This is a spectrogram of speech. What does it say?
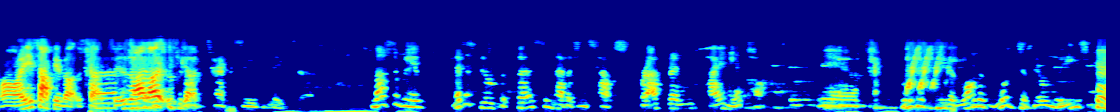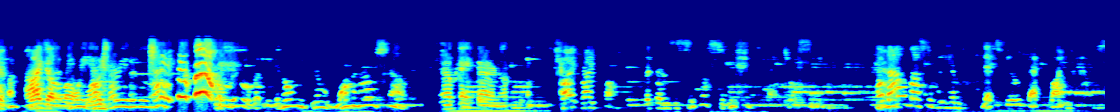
Oh, he's happy about the Uh, taxes. we I like this about guy. taxes later. Master William, let us build the first inhabitant's house for our friend Pioneer Tom. Yeah. We're need a lot of wood to build these. Hmm, I got a lot of We have wood. very little left. so little that we can only build one house now. Okay, fair enough. Quite right, Tom. But there is a simple solution to that, you see. For now, Master William, let's build that one house.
